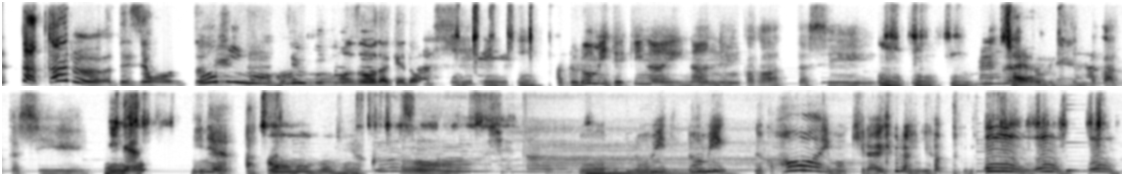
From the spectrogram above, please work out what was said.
かかる。私本当ロにミも本自当分もそうだけど。だしうんうんあとロミできない何年かがあったし、うんうんうん。2年ぐらいロミしてそうねなかったし、2年？2年あった。うんうんうんうん。約束した。もうロミ、ロミ、なんかハワイも嫌いぐらいになったの。うんうんうん。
